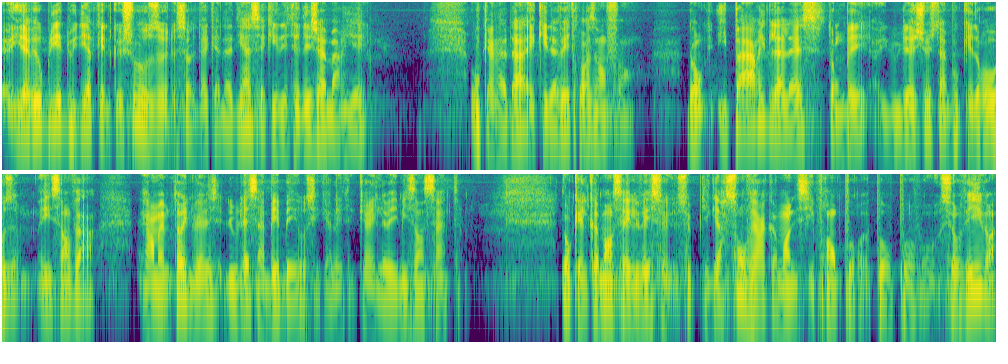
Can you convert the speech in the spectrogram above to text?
Euh, il avait oublié de lui dire quelque chose, le soldat canadien, c'est qu'il était déjà marié au Canada et qu'il avait trois enfants. Donc il part, il la laisse tomber, il lui laisse juste un bouquet de roses et il s'en va. Et en même temps, il lui laisse, un bébé aussi, car il l'avait mise enceinte. Donc elle commence à élever ce, petit garçon, on verra comment il s'y prend pour survivre.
